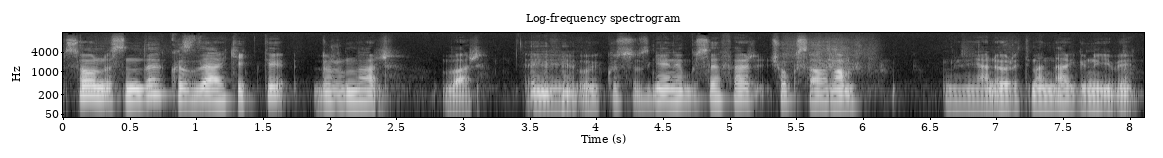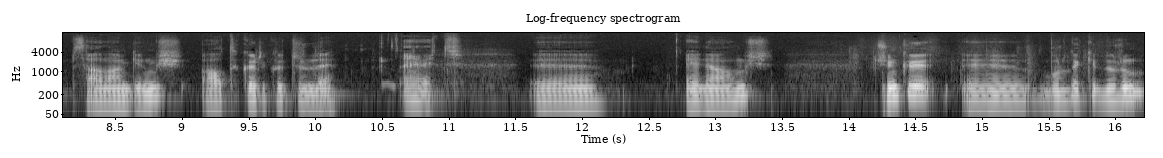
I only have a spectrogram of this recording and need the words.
sonrasında kızlı erkekli durumlar var. E, uykusuz gene bu sefer çok sağlam yani öğretmenler günü gibi sağlam girmiş. Altı karikatürle evet. e, ele almış. Çünkü e, buradaki durum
